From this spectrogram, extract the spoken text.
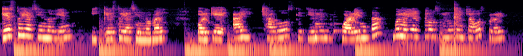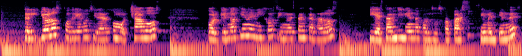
qué estoy haciendo bien y qué estoy haciendo mal. Porque hay chavos que tienen 40, bueno, ya no, son chavos, pero yo los podría considerar como chavos porque no tienen hijos y no están casados y están viviendo con sus papás, ¿sí me entiendes?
